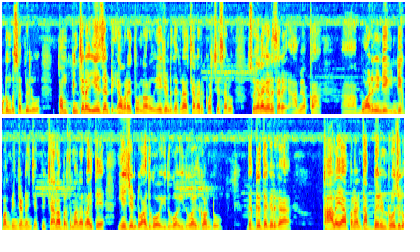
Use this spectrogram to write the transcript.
కుటుంబ సభ్యులు పంపించిన ఏజెంట్ ఎవరైతే ఉన్నారో ఏజెంట్ దగ్గర చాలా రిక్వెస్ట్ చేశారు. సో ఎలాగైనా సరే ఆమె యొక్క బాడీని ఇండి ఇంటికి పంపించండి అని చెప్పి చాలా బ్రతిమాలారు. అయితే ఏజెంట్ అదిగో ఇదిగో ఇదిగో ఇదిగో అంటూ దగ్గర దగ్గరగా కాలయాపన డెబ్బై రెండు రోజులు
